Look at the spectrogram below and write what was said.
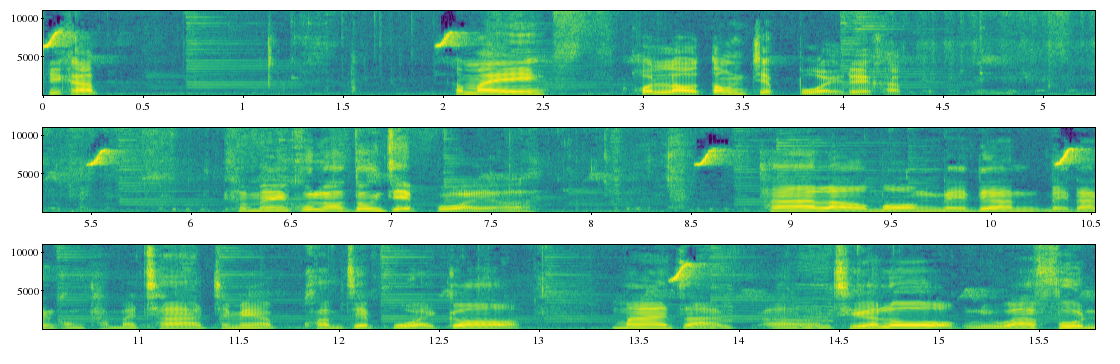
พี่ครับทำไมคนเราต้องเจ็บป่วยด้วยครับ ทำไมคนเราต้องเจ็บป่วยเหรอ ถ้าเรามองในด้านในด้านของธรรมชาติใช่ไหมครับ ความเจ็บป่วยก็มาจากเอ่อเชื้อโรคหรือว่าฝุ่น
